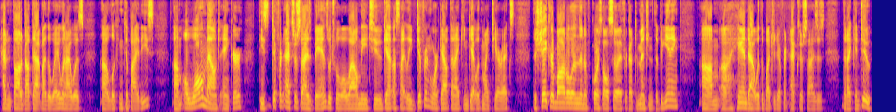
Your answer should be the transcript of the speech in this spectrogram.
Hadn't thought about that, by the way, when I was uh, looking to buy these. Um, a wall mount anchor, these different exercise bands, which will allow me to get a slightly different workout than I can get with my TRX. The shaker bottle, and then, of course, also, I forgot to mention at the beginning, um, a handout with a bunch of different exercises that I can do.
